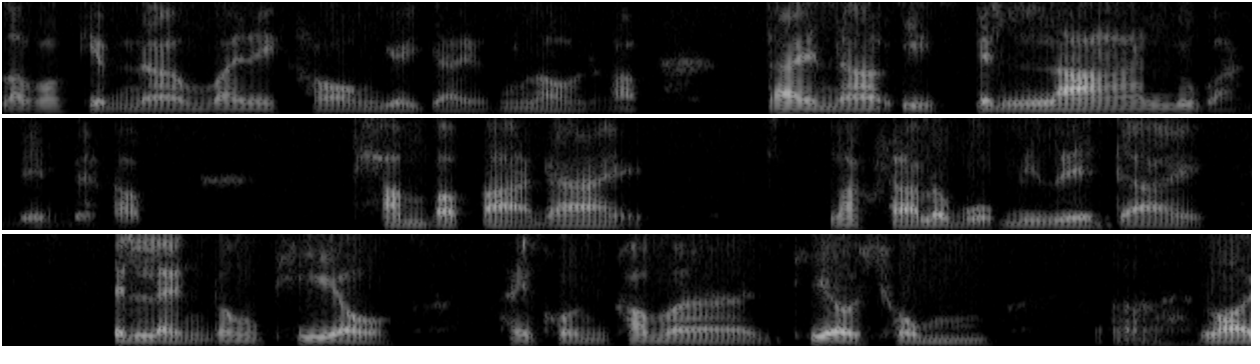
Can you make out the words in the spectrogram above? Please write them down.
เราก็เก็บน้ำไว้ในคลองใหญ่ ๆ ของเรานะครับ ได้น้ำอีกเป็นล้านลูกบาศก์เมตรนะครับทำประปาได้ รักษาระบบนิเวศได้ เป็นแหล่งท่องเที่ยวให้คนเข้ามาเที่ยวชมลอย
